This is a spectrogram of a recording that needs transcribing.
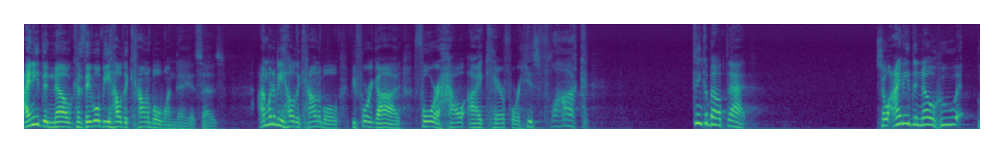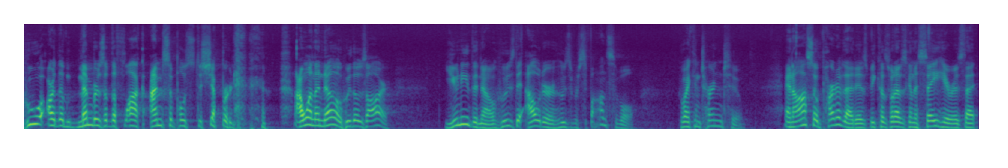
I need to know, because they will be held accountable one day, it says. I'm going to be held accountable before God for how I care for his flock. Think about that. So I need to know who, who are the members of the flock I'm supposed to shepherd. I want to know who those are. You need to know who's the elder, who's responsible, who I can turn to. And also, part of that is because what I was going to say here is that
